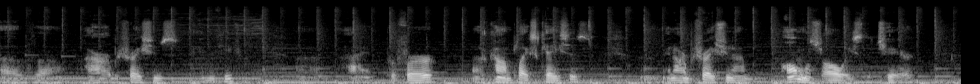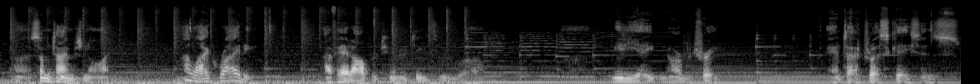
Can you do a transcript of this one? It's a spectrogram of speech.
of uh, our arbitrations in the future. Uh, I prefer uh, complex cases. Uh, in arbitration, I'm almost always the chair, uh, sometimes not. I like writing. I've had opportunity to uh, mediate and arbitrate antitrust cases,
